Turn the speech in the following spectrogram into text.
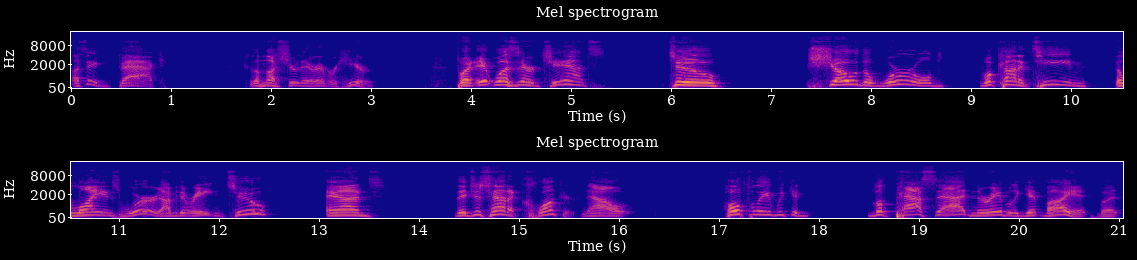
I say back because I'm not sure they were ever here, but it was their chance to show the world what kind of team the Lions were. I mean, they were eight and two, and they just had a clunker. Now, hopefully, we could look past that and they're able to get by it. But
